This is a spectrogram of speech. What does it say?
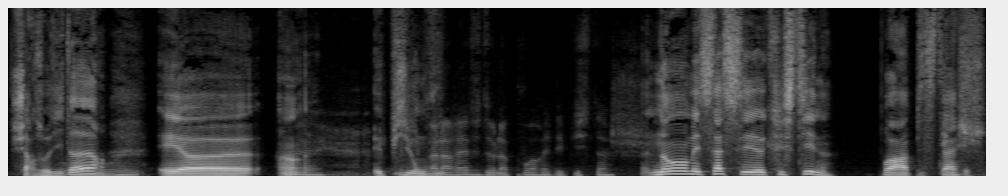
chers auditeurs Ouais, et euh, hein, ouais. et puis on pas vous- la rêve de la poire et des pistaches. non mais ça c'est Christine à pistache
